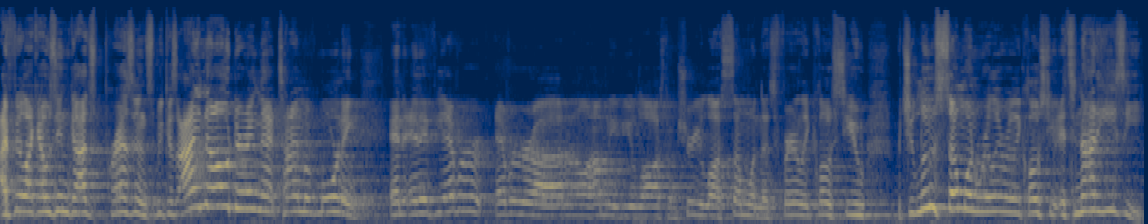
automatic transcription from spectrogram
I feel like I was in God's presence because I know during that time of mourning, and, and if you ever, ever uh, I don't know how many of you lost, I'm sure you lost someone that's fairly close to you, but you lose someone really, really close to you. It's not easy.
